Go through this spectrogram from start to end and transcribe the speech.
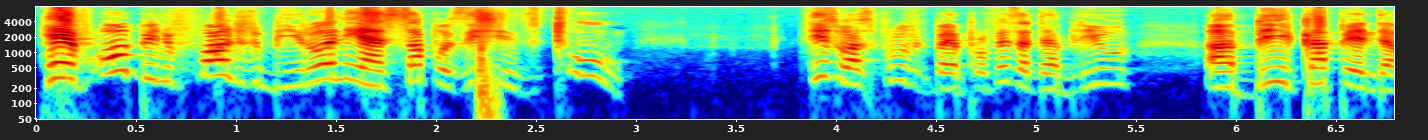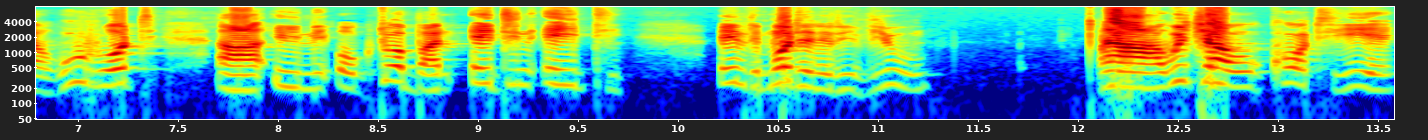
have all been found to be erroneous suppositions too. This was proved by Professor W. Uh, B. Carpenter, who wrote uh, in October 1880 in the Modern Review, uh, which I will quote here.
